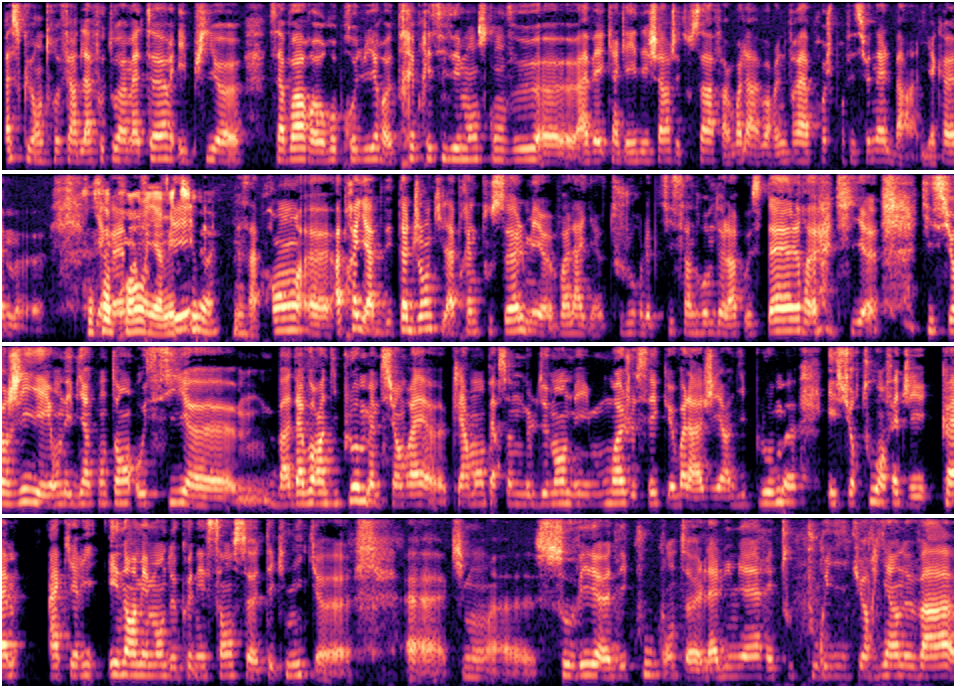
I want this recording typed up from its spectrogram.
parce que entre faire de la photo amateur et puis euh, savoir euh, reproduire euh, très précisément ce qu'on veut avec un cahier des charges et tout ça, enfin voilà, avoir une vraie approche professionnelle, ben il y a quand même ça s'apprend, il y a un métier, ouais. ça s'apprend. après, il y a des tas de gens qui l'apprennent tout seuls, mais voilà, il y a toujours le petit syndrome de l'imposteur qui qui surgit et on est bien content aussi bah, d'avoir un diplôme, même si en vrai clairement personne ne me le demande, mais moi je sais que voilà j'ai un diplôme et surtout en fait j'ai quand même acquéri énormément de connaissances euh, techniques euh, euh, qui m'ont sauvé des coups quand la lumière est toute pourrie, que rien ne va.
